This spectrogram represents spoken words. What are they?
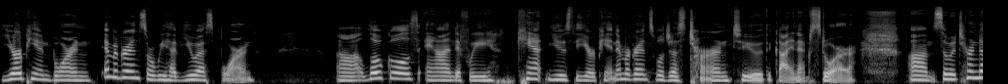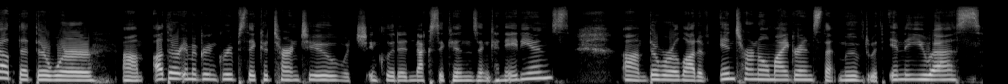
European born immigrants or we have US born uh, locals. And if we can't use the European immigrants, we'll just turn to the guy next door. Um, so it turned out that there were um, other immigrant groups they could turn to, which included Mexicans and Canadians. Um, there were a lot of internal migrants that moved within the US.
